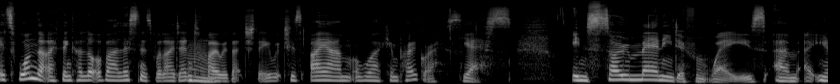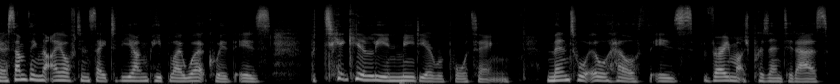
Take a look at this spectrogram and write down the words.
it's one that I think a lot of our listeners will identify Mm. with actually, which is I am a work in progress. Yes. In so many different ways. Um, uh, you know, something that I often say to the young people I work with is, particularly in media reporting, mental ill health is very much presented as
